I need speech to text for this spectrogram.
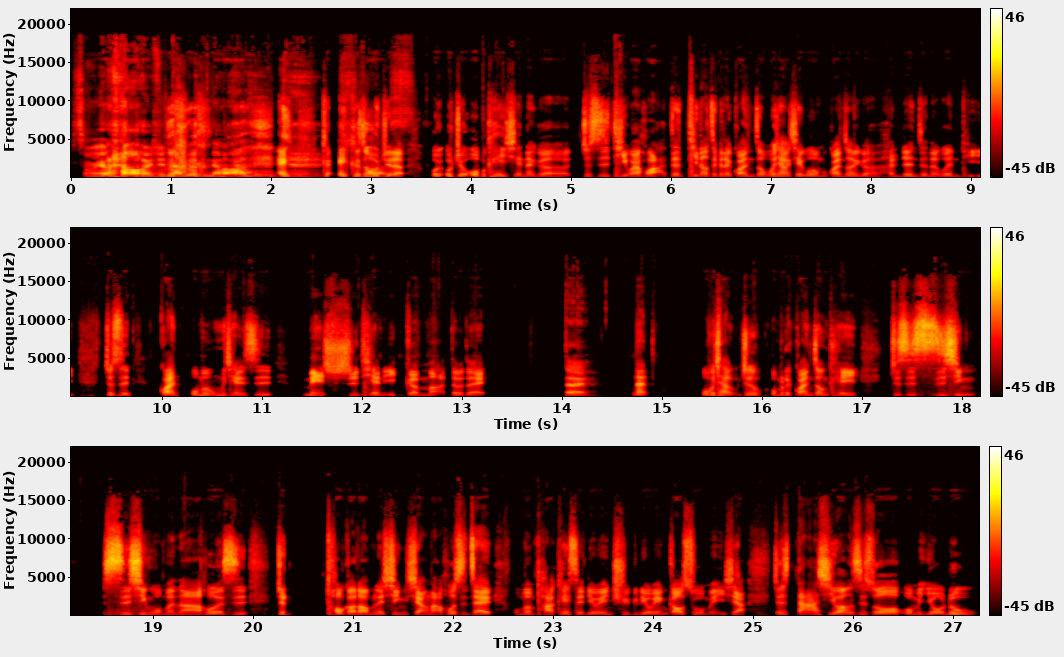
怎么又让我回去当兵的话题？哎、可哎、可是我觉得，我我觉得我们可以先那个，就是题外话，在听到这边的观众，我想先问我们观众一个很认真的问题，就是关我们目前是每十天一根嘛，对不对？对，那我想就是我们的观众可以就是私信私信我们啊，或者是就投稿到我们的信箱啦，或是在我们 podcast 的留言区留言告诉我们一下，就是大家希望是说我们有录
